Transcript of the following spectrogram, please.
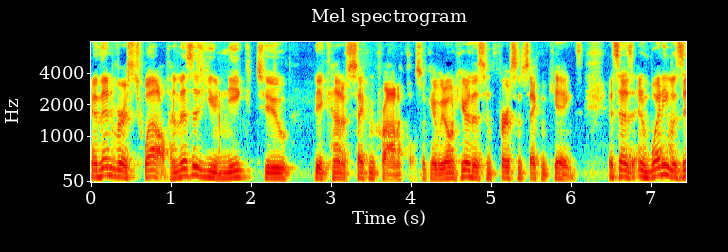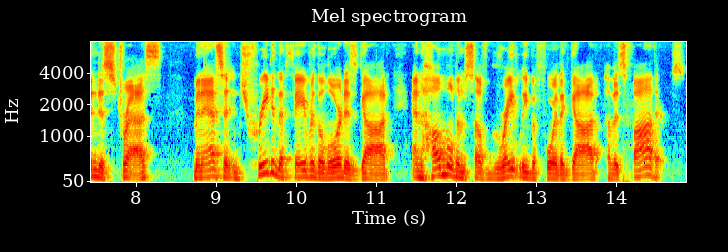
And then verse 12, and this is unique to the account of Second Chronicles. Okay, we don't hear this in First and Second Kings. It says, And when he was in distress, Manasseh entreated the favor of the Lord his God and humbled himself greatly before the God of his fathers.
